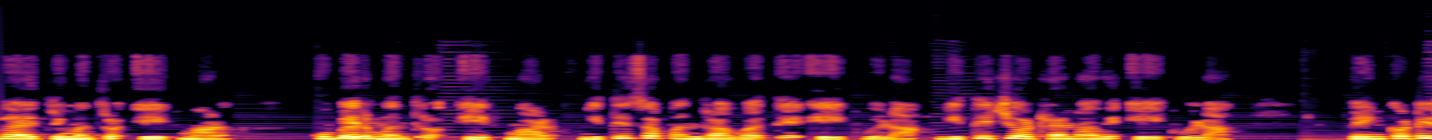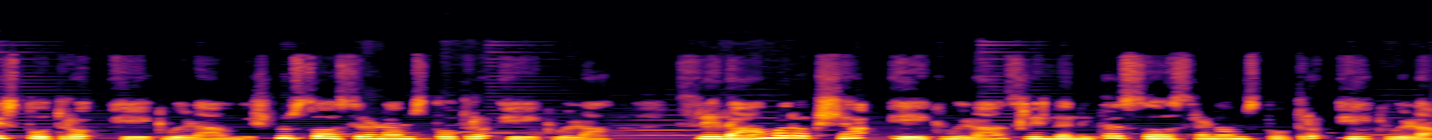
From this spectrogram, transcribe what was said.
गायत्री मंत्र एक माळ कुबेर मंत्र एक माळ गीतेचा पंधरावा अध्याय एक वेळा गीतेची अठरा नावे एक वेळा व्यंकटेश स्तोत्र एक वेळा विष्णू सहस्रनाम स्तोत्र एक वेळा श्री राम रक्षा एक वेळा श्री ललिता सहस्रनाम स्तोत्र एक वेळा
